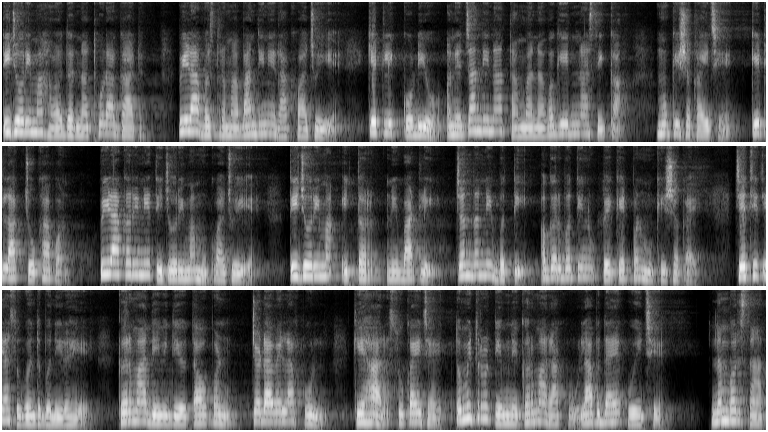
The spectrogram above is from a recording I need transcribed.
તિજોરીમાં હળદરના થોડા ગાંઠ પીળા વસ્ત્રમાં બાંધીને રાખવા જોઈએ. કેટલીક કોડીઓ અને ચાંદીના તાંબાના વગેરેના સિક્કા મૂકી શકાય છે. કેટલાક ચોખા પણ પીળા કરીને તિજોરીમાં મૂકવા જોઈએ. તિજોરીમાં ઇતરની બાટલી, ચંદનની બત્તી, અગરબત્તીનું પેકેટ પણ મૂકી શકાય, જેથી ત્યાં સુગંધ બની રહે. ઘરમાં દેવી દેવતાઓ પણ ચડાવેલા ફૂલ કે હાર સુકાઈ જાય તો મિત્રો તેમને ઘરમાં રાખવું લાભદાયક હોય છે. નંબર સાત.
